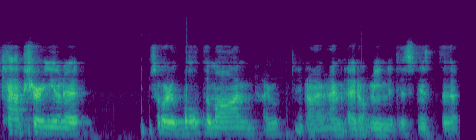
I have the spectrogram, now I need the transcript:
capture unit, sort of bolt them on. I, you know, I, I don't mean to dismiss the,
